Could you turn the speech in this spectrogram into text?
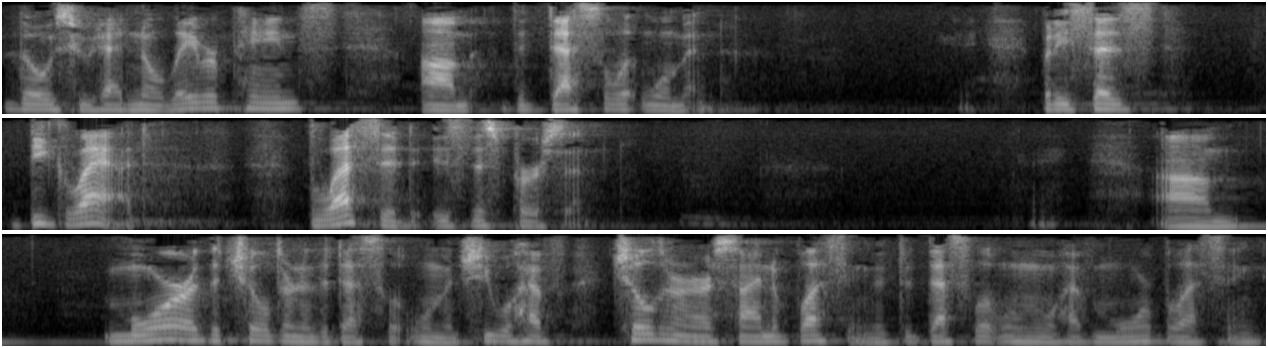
those who had no labor pains, um, the desolate woman. But he says, Be glad. Blessed is this person. Um, more are the children of the desolate woman. She will have children are a sign of blessing. The desolate woman will have more blessing,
